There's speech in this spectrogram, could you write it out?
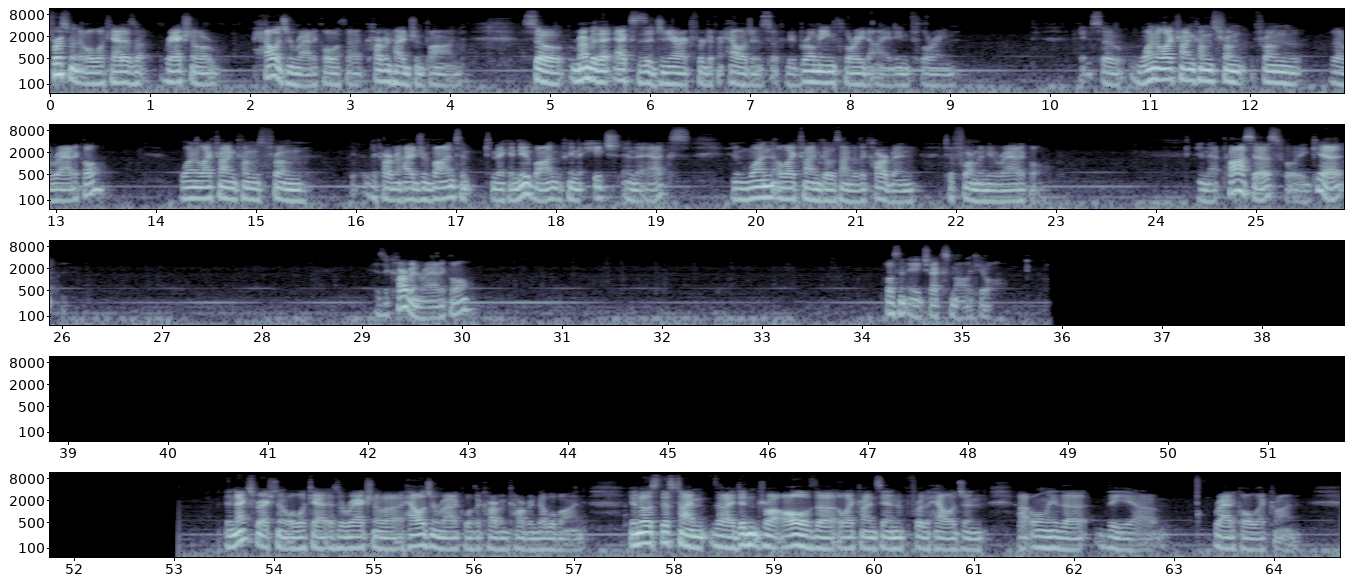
first one that we'll look at is a reaction of a halogen radical with a carbon-hydrogen bond. So remember that X is a generic for different halogens, so it could be bromine, chlorine, iodine, fluorine. Okay, so one electron comes from, from the radical, one electron comes from the carbon-hydrogen bond to, to make a new bond between the H and the X, and one electron goes onto the carbon to form a new radical. In that process, what we get is a carbon radical plus an HX molecule. The next reaction that we'll look at is a reaction of a halogen radical with a carbon-carbon double bond. You'll notice this time that I didn't draw all of the electrons in for the halogen, uh, only the, the uh, radical electron.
